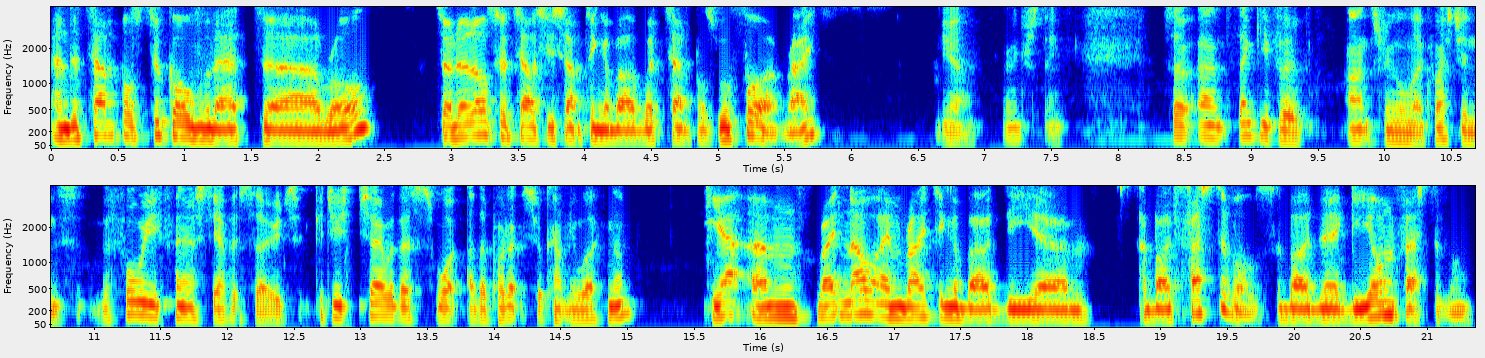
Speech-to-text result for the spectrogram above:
And the temples took over that uh, role. So that also tells you something about what temples were for, right? Yeah, very interesting. So um, thank you for answering all my questions. Before we finish the episode, could you share with us what other projects you're currently working on? Yeah, um, right now I'm writing about the um, about festivals, about the Gion Festival,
